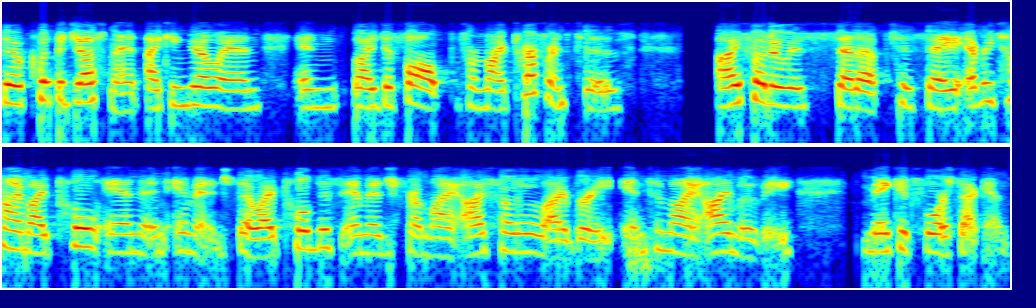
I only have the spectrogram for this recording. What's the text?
So clip adjustment, I can go in and by default for my preferences, iPhoto is set up to say every time I pull in an image, so I pulled this image from my iPhoto library into my iMovie, make it 4 seconds.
